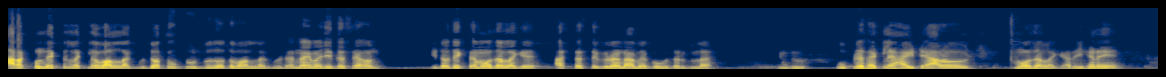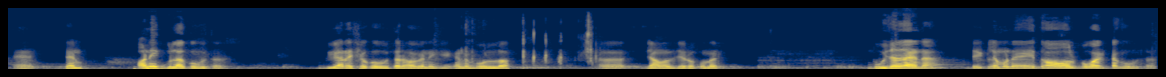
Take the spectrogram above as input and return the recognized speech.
সারাক্ষণ দেখতে লাগলে ভালো লাগবে। যত উপরে উঠবো তত ভালো লাগবে। এটা নাইমা যেতেছে এখন। এটাও দেখতে মজা লাগে। আস্তে আস্তে করে নামে কবুতরগুলা কিন্তু উপরে থাকলে হাইটে আরও মজা লাগে। আর এখানে দেন অনেকগুলা কবুতর। দুই আড়াইশো কবুতর হবে নাকি এখানে বলল জামাল যে রকমের। বোঝা যায় না। দেখলে মনে হয় এই তো অল্প কয়েকটা কবুতর।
